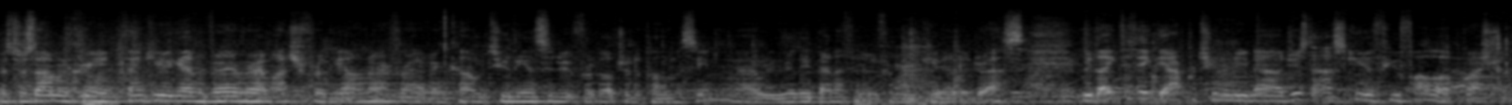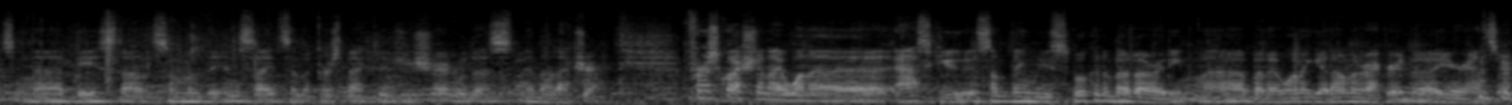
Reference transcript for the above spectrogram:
Mr. Simon Crean, thank you again very, very much for the honor for having come to the Institute for Cultural Diplomacy. Uh, we really benefited from your keynote address. We'd like to take the opportunity now just to ask you a few follow-up questions uh, based on some of the insights and the perspectives you shared with us in the lecture. First question I want to ask you is something we've spoken about already, uh, but I want to get on the record uh, your answer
